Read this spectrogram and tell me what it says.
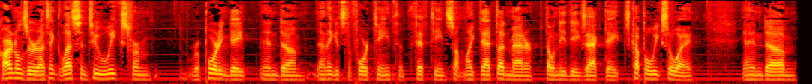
Cardinals are I think less than two weeks from reporting date, and um, I think it's the 14th and 15th, something like that. Doesn't matter. Don't need the exact date. It's a couple weeks away, and um,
